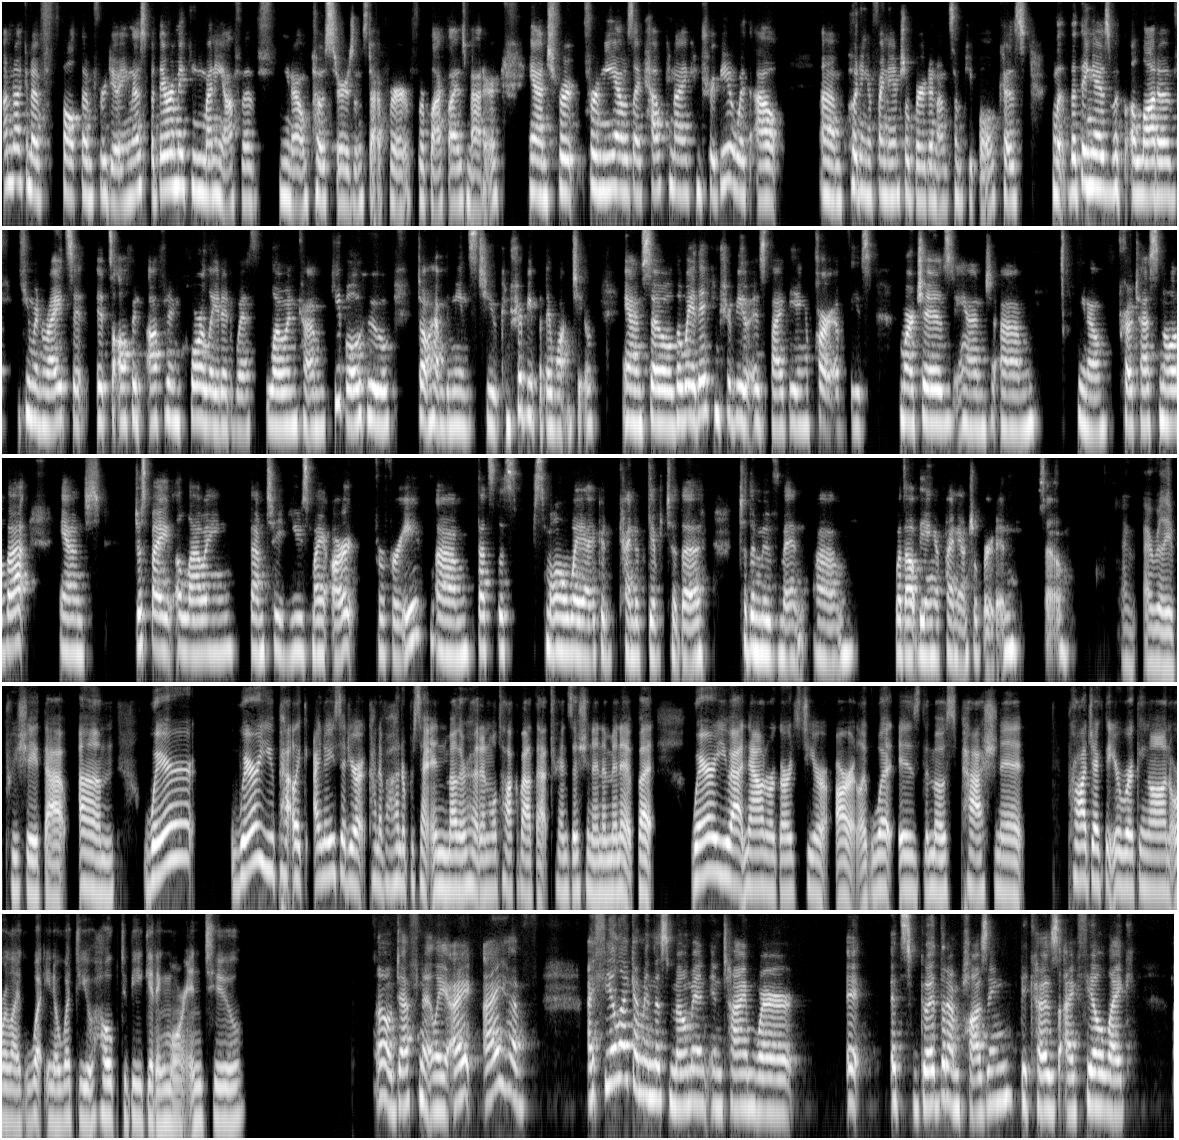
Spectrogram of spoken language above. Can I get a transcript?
i'm not going to fault them for doing this but they were making money off of you know posters and stuff for for black lives matter. And for for me i was like how can i contribute without um, putting a financial burden on some people. Because the thing is with a lot of human rights it, it's often often correlated with low income people who don't have the means to contribute but they want to. And so the way they contribute is by being a part of these marches and um, you know protests and all of that. And just by allowing them to use my art for free um, that's the small way i could kind of give to the to the movement um, without being a financial burden. So I, I really appreciate that. Um, where where are you pa- like i know you said you're kind of 100% in motherhood and we'll talk about that transition in a minute but where are you at now in regards to your art? Like what is the most passionate project that you're working on or like what you know what do you hope to be getting more into? Oh definitely. I i have i feel like i'm in this moment in time where it it's good that i'm pausing because i feel like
